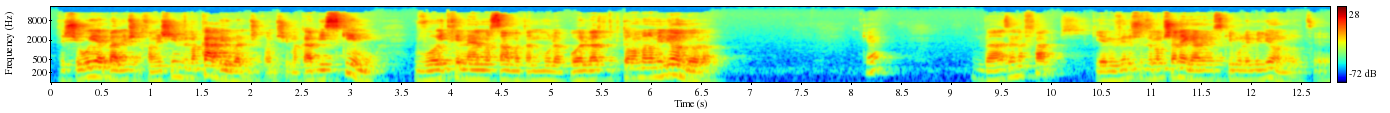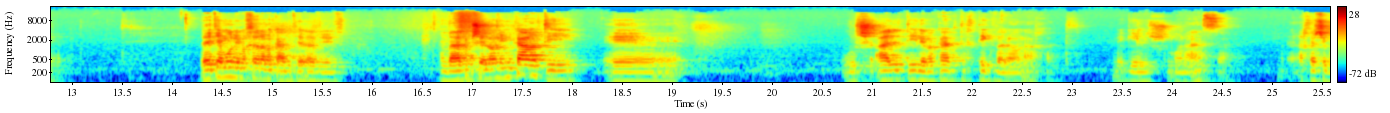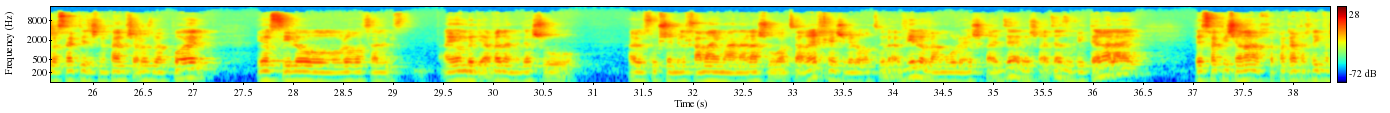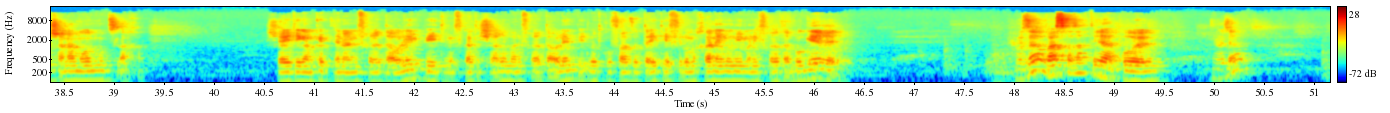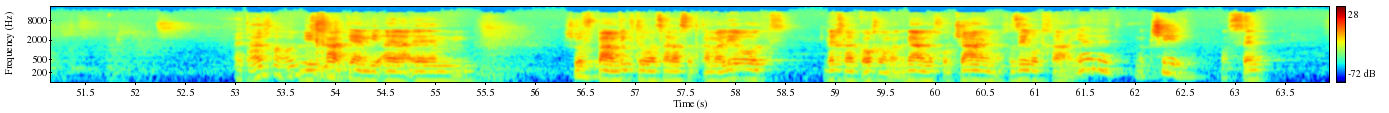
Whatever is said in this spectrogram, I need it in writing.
ושהוא יהיה בעלים של 50, ומכבי יהיו בעלים של 50. מכבי הסכימו. והוא התחיל לנהל משא ומתן מול הפועל, ואז ויקטור אמר מיליון דולר. כן. ואז זה נפל. כי הם הבינו שזה לא משנה, גם אם הם הסכימו למיליון. והייתי אמור להימכר למכבי תל אביב. ואז כשלא נמכרתי, אה, הושאלתי למכבי פתח תקווה לעונה אחת, בגיל 18. אחרי שכבר שחקתי איזה שנתיים שלוש בהפועל, יוסי לא, לא רצה, היום בדיעבד אני יודע שהוא, היה לו סוג של מלחמה עם ההנהלה שהוא רצה רכש ולא רצו להביא לו, ואמרו לו יש לך את זה ויש לך את זה, אז הוא ויתר עליי, והשחקתי שנה, מכבי פתח תקווה שנה מאוד מוצלחת. שהייתי גם קפטן הנבחרת האולימפית, והפקדתי שערים בנבחרת האולימפית, בתקופה הזאת הייתי אפילו מחנה אימונים בנבחרת הבוגרת. וזהו, ואז חזרתי להפועל, וזהו. הייתה לך עוד? גיחה, כן, ג- אה, אמ, שוב פעם, ויקטור רצה לעשות כמה לירות, לך לכוח רמת גן לחודשיים, נחזיר אותך, ילד, מקשיב, עושה.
